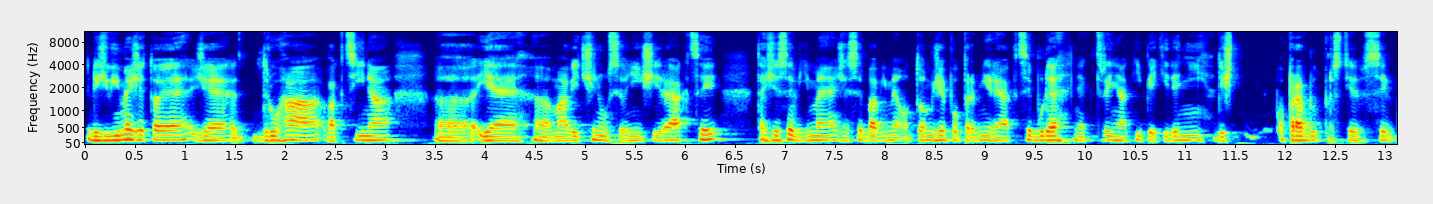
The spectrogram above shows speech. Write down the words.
Když víme, že to je, že druhá vakcína uh, je, uh, má většinou silnější reakci, takže se víme, že se bavíme o tom, že po první reakci bude některý nějaký pětidenní, když opravdu prostě si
